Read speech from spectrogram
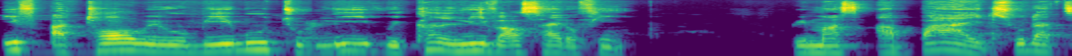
If at all we will be able to live, we can't live outside of Him. We must abide so that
